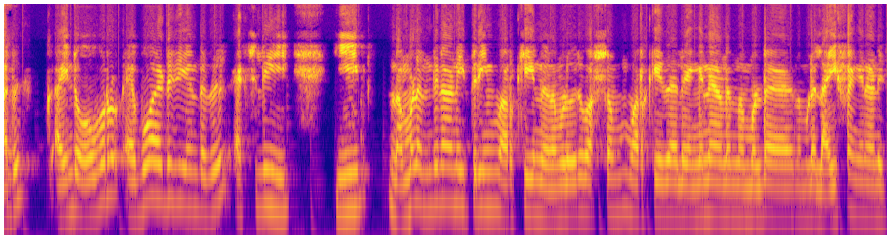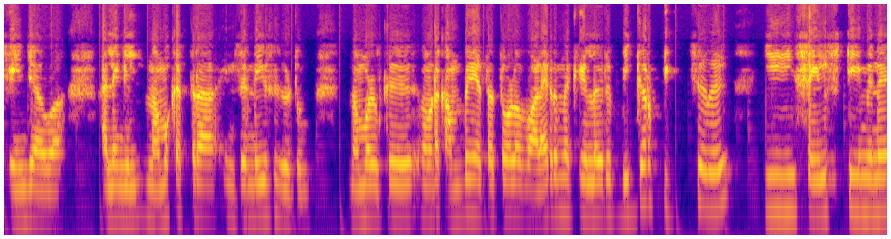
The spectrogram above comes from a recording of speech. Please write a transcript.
അത് അതിന്റെ ഓവർ എബോ ആയിട്ട് ചെയ്യേണ്ടത് ആക്ച്വലി ഈ നമ്മൾ എന്തിനാണ് ഇത്രയും വർക്ക് ചെയ്യുന്നത്? നമ്മൾ ഒരു വർഷം വർക്ക് ചെയ്താൽ എങ്ങനെയാണ് നമ്മളുടെ നമ്മുടെ ലൈഫ് എങ്ങനെയാണ് ചേഞ്ച് ആവുക? അല്ലെങ്കിൽ നമുക്ക് എത്ര ഇൻസെന്റീവ്സ് കിട്ടും? നമ്മൾക്ക് നമ്മുടെ കമ്പനി എത്രത്തോളം വളരുന്നൊക്കെയുള്ള ഒരു ബിഗർ പിക്ചർ ഈ സെയിൽസ് ടീമിന്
